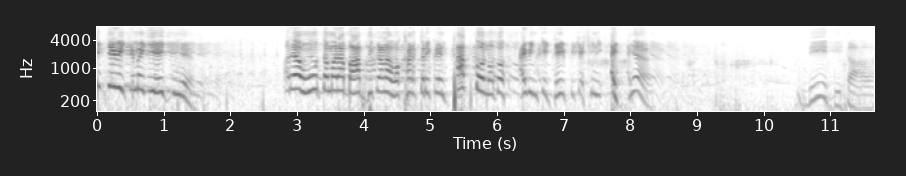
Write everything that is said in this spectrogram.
ઈ કેવી ચીમેજી ને. અરે હું તમારા બાપ દીકરાના વખાણ કરી કરીને થાકતો નહોતો આવીને કે જય પિતાશ્રીની આઈ દી દીધા આવા.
